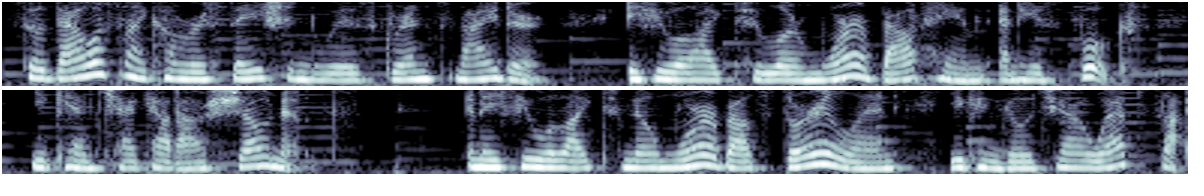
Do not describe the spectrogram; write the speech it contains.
So that was my conversation with Grant Snider. If you would like to learn more about him and his books, you can check out our show notes. And if you would like to know more about Storyland, you can go to our website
